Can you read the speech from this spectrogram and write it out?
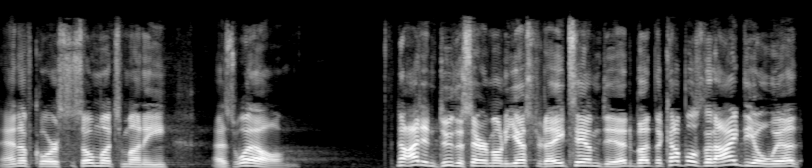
and, of course, so much money as well. Now, I didn't do the ceremony yesterday, Tim did, but the couples that I deal with,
